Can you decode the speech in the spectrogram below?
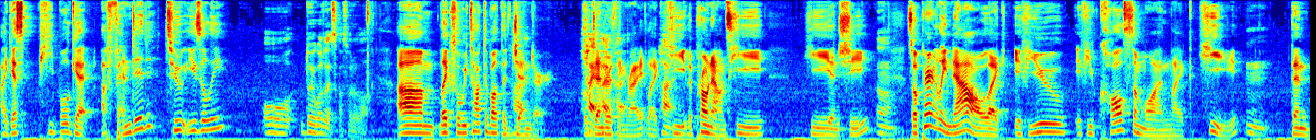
I guess people get offended too easily. おーどういうことですかそれは Um, like so, we talked about the gender, the Hi, gender hi, thing, hi. right? Like Hi. he, the pronouns he, he, and she. うん So apparently now, like if you if you call someone like he, うん then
